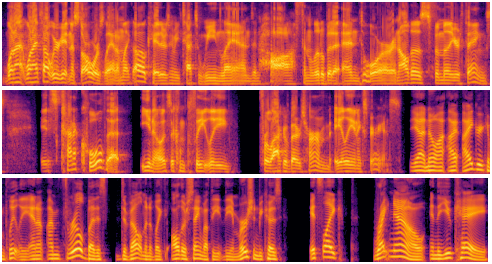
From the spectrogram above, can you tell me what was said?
when I when I thought we were getting a Star Wars land, I'm like, oh, okay, there's gonna be Tatooine land and Hoth and a little bit of Endor and all those familiar things. It's kind of cool that you know it's a completely, for lack of a better term, alien experience. Yeah, no, I, I- agree completely, and I'm, I'm thrilled by this development of like all they're saying about the the immersion because it's like right now in the UK,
